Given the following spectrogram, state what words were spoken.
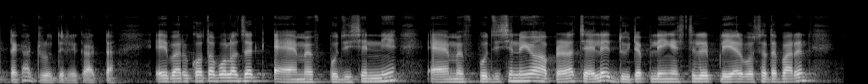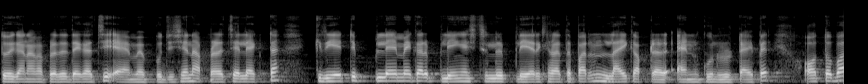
একটা কার্ড রৌদ্রির কার্ডটা এবার কথা বলা যাক এএমএফ পজিশন নিয়ে। এএমএফ পজিশনেও আপনারা চাইলে দুইটা প্লেইং স্টাইলের প্লেয়ার বসাতে পারেন। তো এখানে আমি আপনাদের দেখাচ্ছি এম এফ পজিশন আপনারা চাইলে একটা ক্রিয়েটিভ প্লে মেকার প্লেইং স্টাইলের প্লেয়ার খেলাতে পারেন লাইক আপনার অ্যানকুনুর টাইপের অথবা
